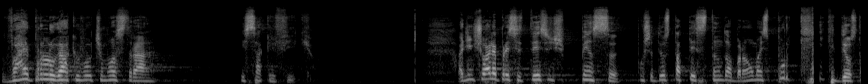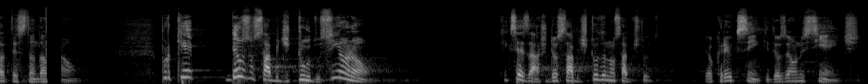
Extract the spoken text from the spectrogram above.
vai para o lugar que eu vou te mostrar e sacrifique-o? A gente olha para esse texto e a gente pensa: poxa, Deus está testando Abraão, mas por que, que Deus está testando Abraão? Porque Deus não sabe de tudo, sim ou não? O que vocês acham? Deus sabe de tudo ou não sabe de tudo? Eu creio que sim, que Deus é onisciente.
